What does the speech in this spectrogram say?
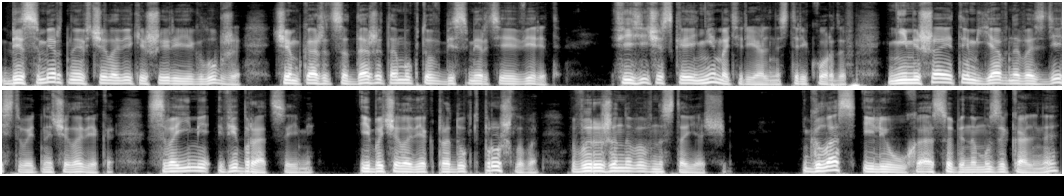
Бессмертное в человеке шире и глубже, чем кажется даже тому, кто в бессмертие верит – Физическая нематериальность рекордов не мешает им явно воздействовать на человека своими вибрациями, ибо человек – продукт прошлого, выраженного в настоящем. Глаз или ухо, особенно музыкальное,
